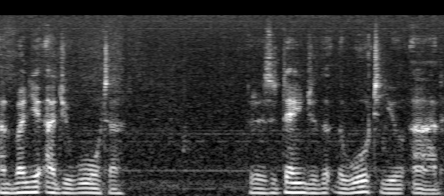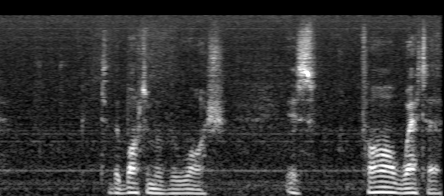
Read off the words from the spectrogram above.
and when you add your water, there is a danger that the water you add to the bottom of the wash is far wetter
